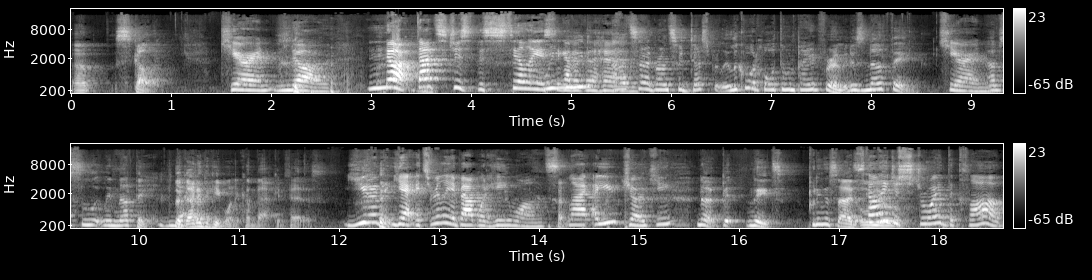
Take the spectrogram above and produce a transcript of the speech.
Um, Scully. Kieran, no, no, that's just the silliest We thing I've ever heard. outside run so desperately. Look at what Hawthorn paid for him. It is nothing. Kieran, Absolutely nothing. Look, I don't think he'd want to come back in fairness. You don't. Yeah, it's really about what he wants. Like, are you joking? No, but Neats, putting aside all Scully your destroyed the club.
